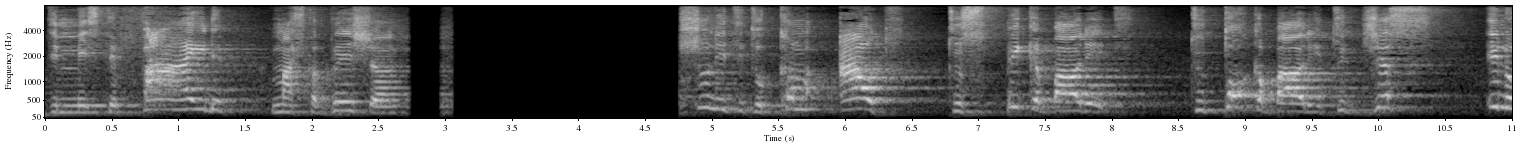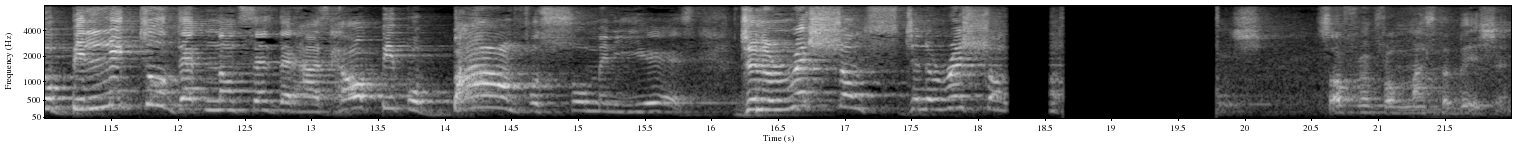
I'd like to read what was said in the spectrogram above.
demystified masturbation opportunity to come out to speak about it, to talk about it, to just you know, belittle that nonsense that has held people bound for so many years. Generations, generations suffering from masturbation.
